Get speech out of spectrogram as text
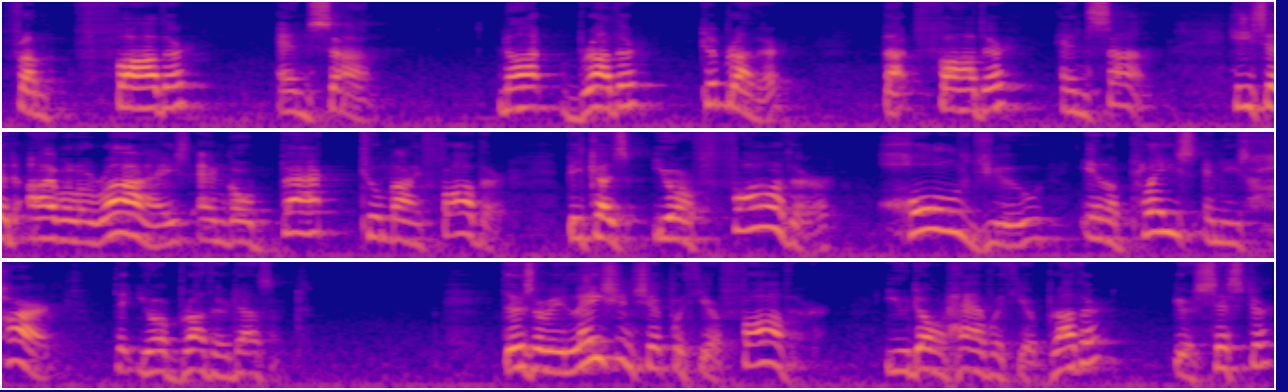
from father and son. Not brother to brother, but father and son. He said, I will arise and go back to my father because your father holds you in a place in his heart that your brother doesn't. There's a relationship with your father you don't have with your brother, your sister,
